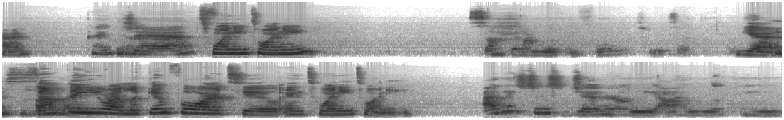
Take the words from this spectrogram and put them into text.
Okay. Okay, Yeah. Jazz. 2020. Something I'm looking forward to. Is that the Yes. Mhm. Something Okay. you are looking forward to in 2020. I guess just generally, I'm looking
